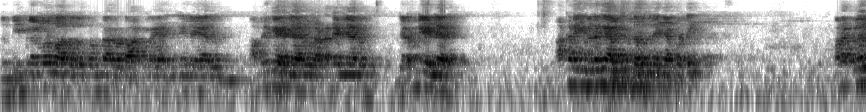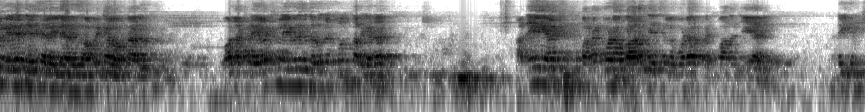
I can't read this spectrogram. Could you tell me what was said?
మీ పిల్లలు కూడా బాగా చదువుకుంటున్నారు డాక్టర్ అయ్యారు ఇంజనీర్లు అయ్యారు అమెరికా వెళ్ళారు లండన్ వెళ్ళారు జర్మనీ వెళ్ళారు. అక్కడ ఈ విధంగా ఎలక్షన్ జరుగుతున్నాయి చెప్పండి. మన పిల్లలు వేరే దేశాలు వెళ్ళారు అమెరికాలో ఉన్నారు. వాళ్ళు అక్కడ ఎలక్షన్లు ఏ విధంగా జరుగుతున్నాయి చూస్తున్నారు కదా. అదే ఎలక్షన్ మనం కూడా భారతదేశంలో కూడా ప్రతిపాదన చేయాలి. అంటే హింస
